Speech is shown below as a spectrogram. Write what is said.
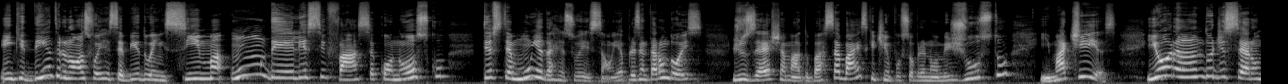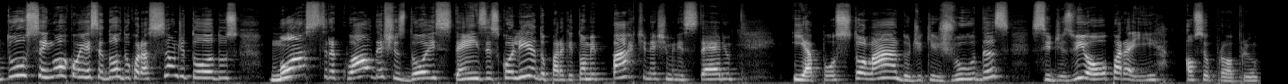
em que dentre nós foi recebido em cima, um deles se faça conosco testemunha da ressurreição. E apresentaram dois: José, chamado Barsabás, que tinha por sobrenome Justo, e Matias. E orando, disseram: Tu, Senhor conhecedor do coração de todos, mostra qual destes dois tens escolhido para que tome parte neste ministério e apostolado de que Judas se desviou para ir ao seu próprio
